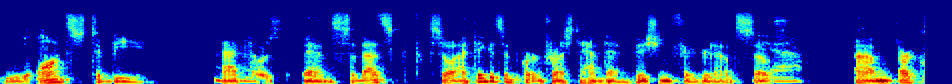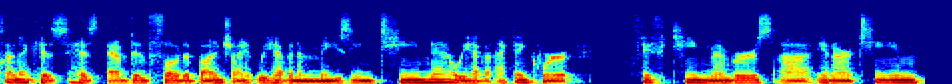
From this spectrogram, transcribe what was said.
wants to be at mm-hmm. those events. So that's so I think it's important for us to have that vision figured out. So yeah. um, our clinic has has ebbed and flowed a bunch. I, we have an amazing team now. We have I think we're 15 members uh, in our team.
